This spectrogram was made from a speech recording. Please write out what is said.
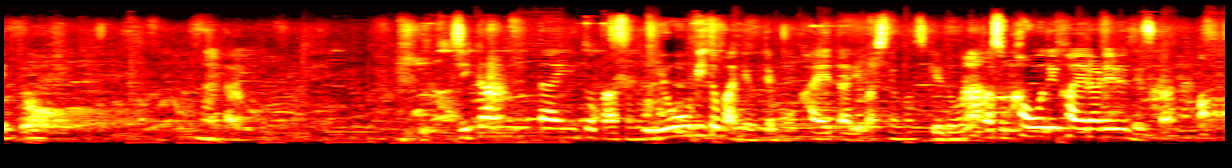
えっとなんだろう時間帯とかその曜日とかによっても変えたりはしてますけど、なんかその顔で変えられるんですか？あ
